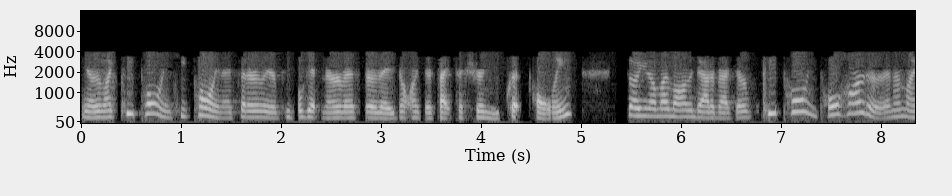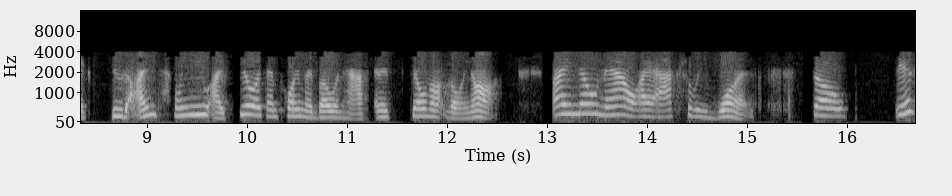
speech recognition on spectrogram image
you know, like keep pulling, keep pulling. I said earlier, people get nervous or they don't like their sight picture and you quit pulling. So, you know, my mom and dad are back there, keep pulling, pull harder. And I'm like, dude, I'm telling you, I feel like I'm pulling my bow in half and it's still not going off. I know now I actually won. So if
